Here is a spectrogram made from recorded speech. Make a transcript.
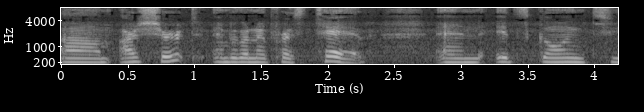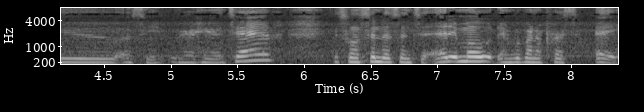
um, our shirt and we're going to press tab and it's going to let's see we're here in tab. It's going to send us into edit mode and we're going to press A.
